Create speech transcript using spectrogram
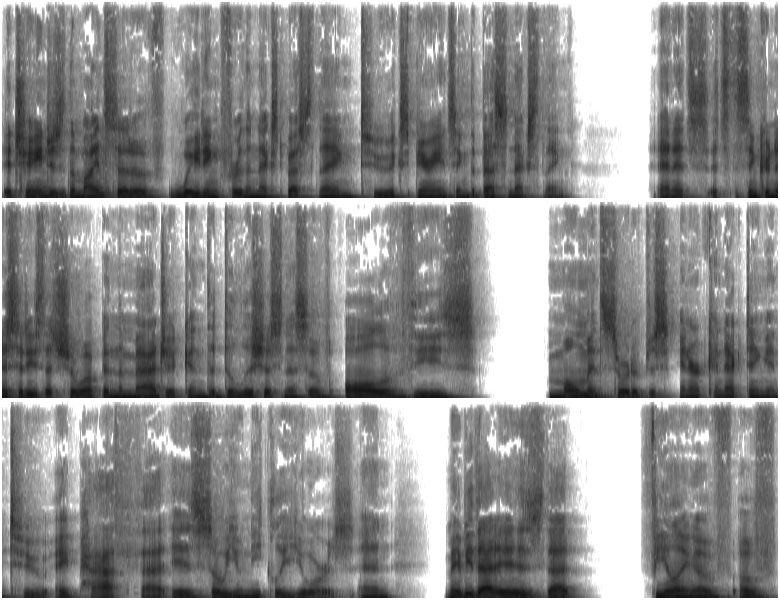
it changes the mindset of waiting for the next best thing to experiencing the best next thing. And it's it's the synchronicities that show up in the magic and the deliciousness of all of these moments sort of just interconnecting into a path that is so uniquely yours. And maybe that is that feeling of of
